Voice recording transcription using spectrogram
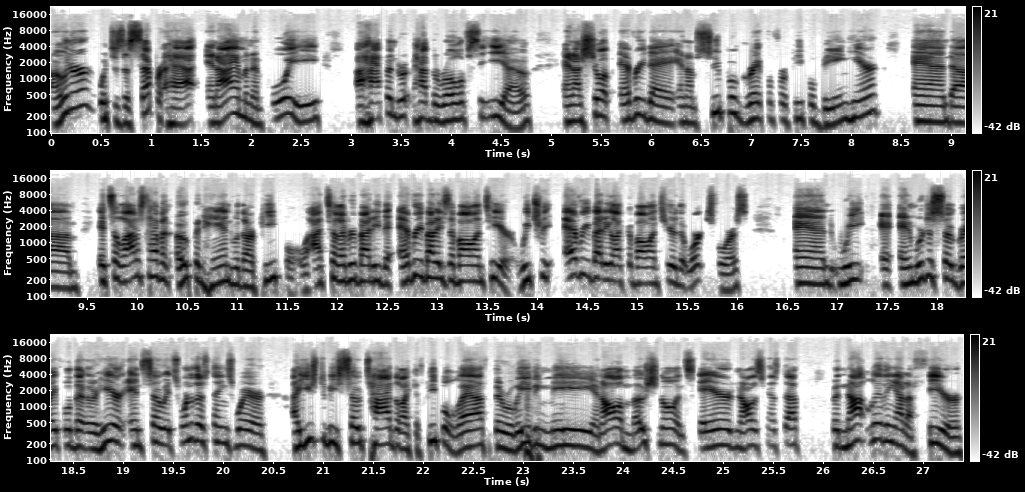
owner, which is a separate hat, and I am an employee I happen to have the role of CEO and I show up every day and I'm super grateful for people being here. And um, it's allowed us to have an open hand with our people. I tell everybody that everybody's a volunteer. We treat everybody like a volunteer that works for us. And we and we're just so grateful that they're here. And so it's one of those things where I used to be so tied to like if people left, they were leaving me and all emotional and scared and all this kind of stuff but not living out of fear,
